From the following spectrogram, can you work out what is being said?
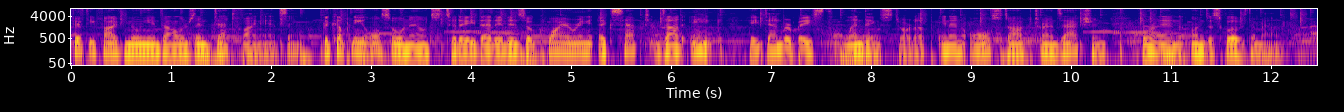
$55 million in debt financing. The company also announced today that it is acquiring Accept.inc, a Denver based lending startup, in an all stock transaction for an undisclosed amount.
